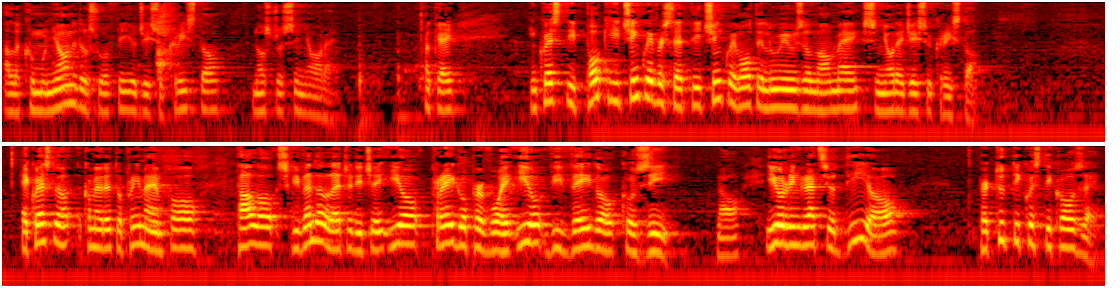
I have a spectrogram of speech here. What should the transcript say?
alla comunione del suo Figlio Gesù Cristo, nostro Signore. Ok? In questi pochi cinque versetti, cinque volte lui usa il nome Signore Gesù Cristo. E questo, come ho detto prima, è un po' Paolo scrivendo la lettera dice io prego per voi, io vi vedo così, no? Io ringrazio Dio per tutte queste cose.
